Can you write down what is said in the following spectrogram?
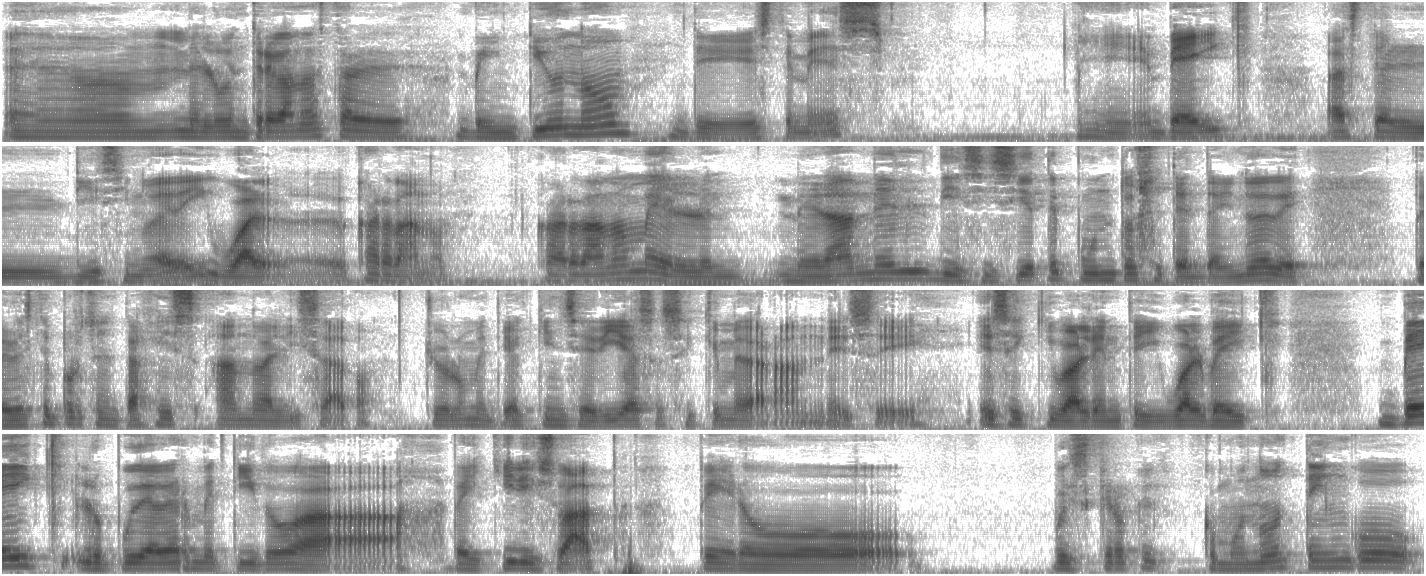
em, me lo entregan hasta el 21 de este mes. Eh, Bake hasta el 19, igual Cardano. Cardano me, me dan el 17.79, pero este porcentaje es anualizado. Yo lo metí a 15 días, así que me darán ese, ese equivalente, igual Bake. Bake lo pude haber metido a Bake Swap, pero pues creo que como no tengo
